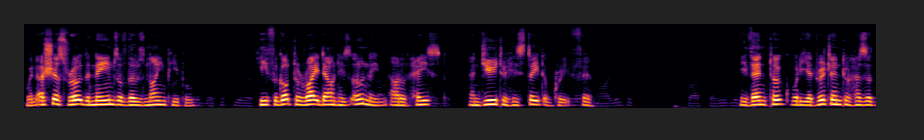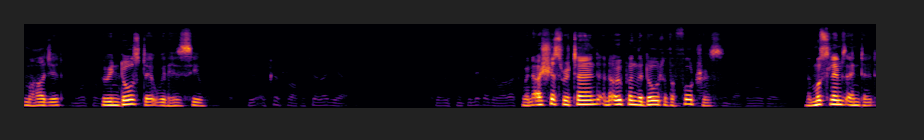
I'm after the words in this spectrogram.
When Ashas wrote the names of those nine people, he forgot to write down his own name out of haste and due to his state of great fear. He then took what he had written to Hazrat Muhajir, who endorsed it with his seal. When Ashas returned and opened the door to the fortress, the Muslims entered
